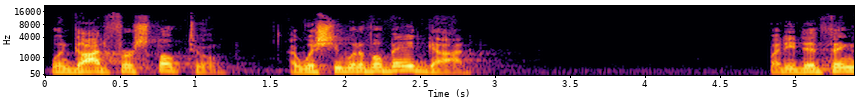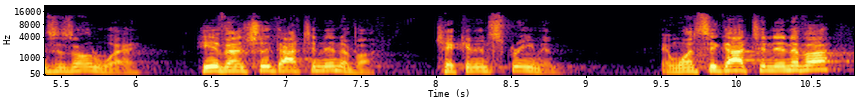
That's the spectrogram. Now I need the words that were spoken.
when God first spoke to him. I wish he would have obeyed God. But he did things his own way. He eventually got to Nineveh, kicking and screaming. And once he got to Nineveh,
